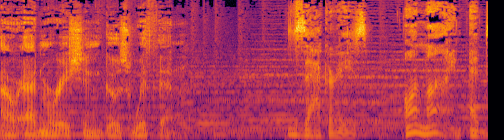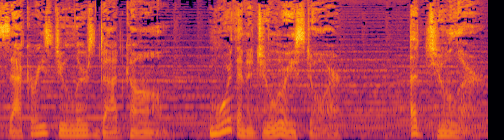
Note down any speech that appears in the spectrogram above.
our admiration goes with them. Zachary's, online at zacharysjewelers.com. More than a jewelry store, a jeweler.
